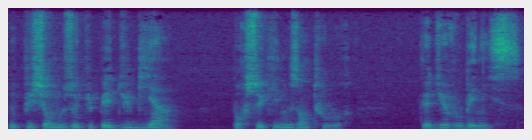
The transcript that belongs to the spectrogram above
nous puissions nous occuper du bien pour ceux qui nous entourent. Que Dieu vous bénisse.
